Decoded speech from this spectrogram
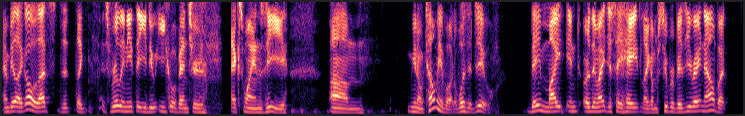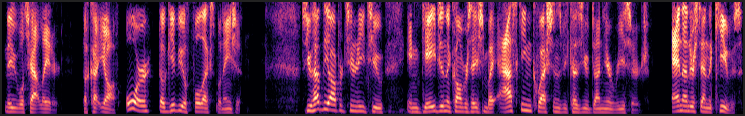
and be like, oh, that's the, like, it's really neat that you do eco venture X, Y, and Z. Um, you know, tell me about it. Does it do? They might, in, or they might just say, hey, like I'm super busy right now, but maybe we'll chat later. They'll cut you off, or they'll give you a full explanation. So you have the opportunity to engage in the conversation by asking questions because you've done your research and understand the cues.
